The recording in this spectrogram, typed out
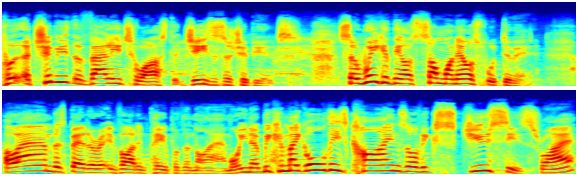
put, attribute the value to us that Jesus attributes. So we can think, oh, someone else would do it. Oh, Amber's better at inviting people than I am. Or, you know, we can make all these kinds of excuses, right?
